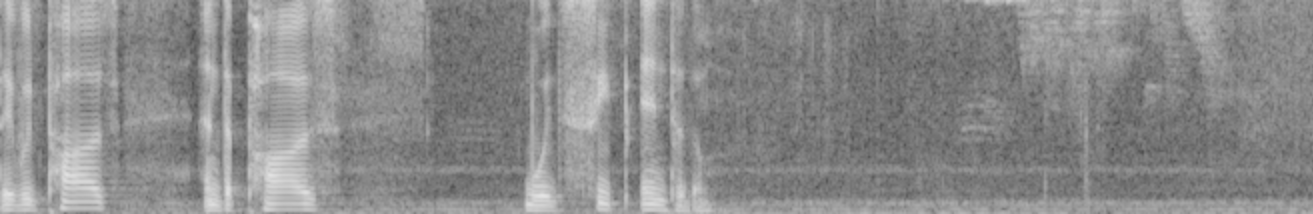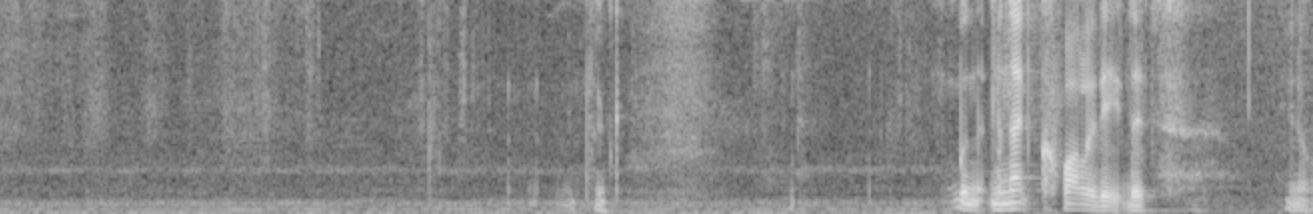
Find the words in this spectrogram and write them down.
They would pause, and the pause would seep into them. when, when that quality that's you know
